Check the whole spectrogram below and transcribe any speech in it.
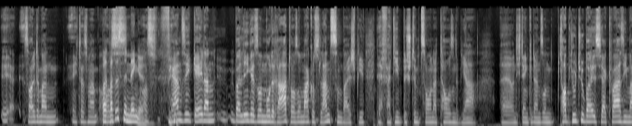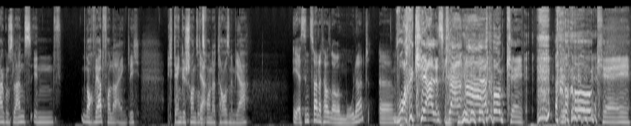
äh sollte man ich das mal was, aus, was ist eine Menge? aus Fernsehgeldern überlege, so ein Moderator, so Markus Lanz zum Beispiel, der verdient bestimmt 200.000 im Jahr. Äh, und ich denke dann, so ein Top-YouTuber ist ja quasi Markus Lanz in noch wertvoller eigentlich. Ich denke schon so ja. 200.000 im Jahr. Ja, es sind 200.000 Euro im Monat. Ähm. Boah, okay, alles klar. ah, okay. okay.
